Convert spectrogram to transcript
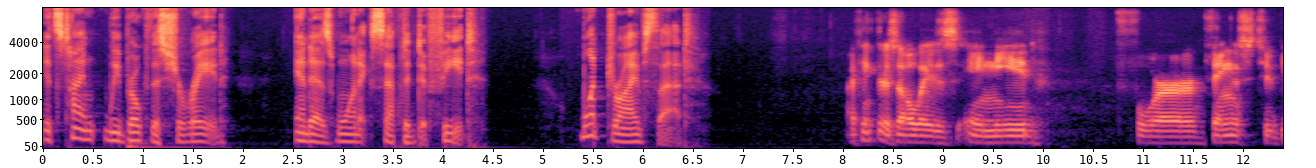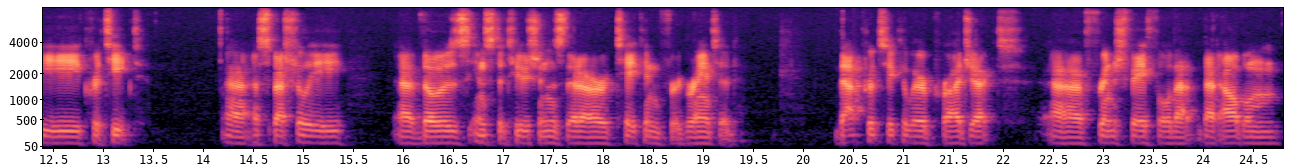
It's time we broke this charade, and as one accepted defeat." What drives that? I think there's always a need for things to be critiqued, uh, especially uh, those institutions that are taken for granted. that particular project, uh, Fringe Faithful, that that album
